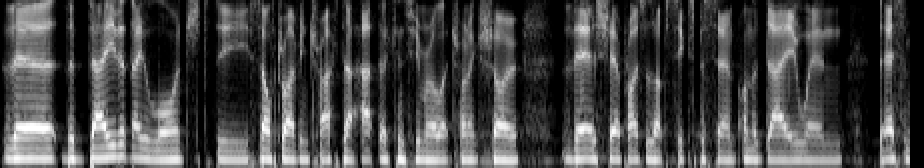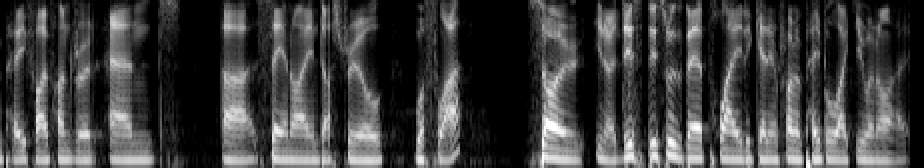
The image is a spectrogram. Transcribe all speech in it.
the the day that they launched the self driving tractor at the Consumer Electronics Show, their share price was up six percent on the day when the S and P 500 and uh, CNH Industrial were flat. So you know this this was their play to get in front of people like you and I,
